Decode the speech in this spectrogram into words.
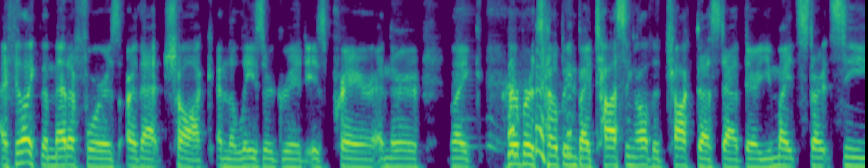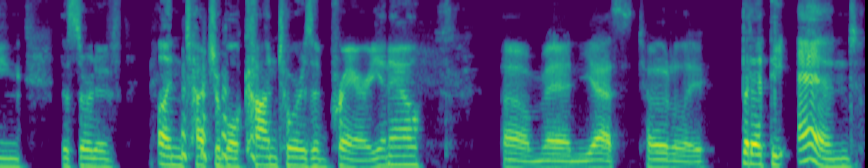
I feel like the metaphors are that chalk and the laser grid is prayer and they're like herbert's hoping by tossing all the chalk dust out there you might start seeing the sort of untouchable contours of prayer you know? Oh man yes totally. But at the end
